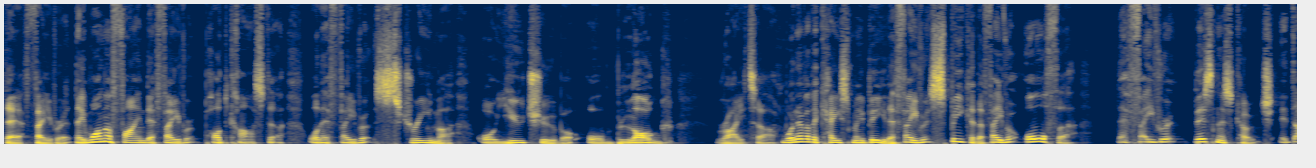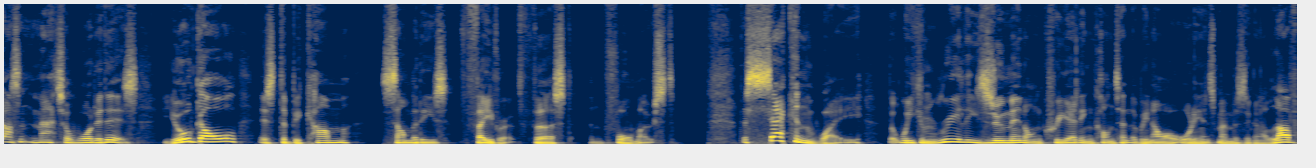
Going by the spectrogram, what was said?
their favorite. They want to find their favorite podcaster or their favorite streamer or YouTuber or blog writer, whatever the case may be, their favorite speaker, their favorite author, their favorite business coach. It doesn't matter what it is. Your goal is to become somebody's favorite first and foremost. The second way that we can really zoom in on creating content that we know our audience members are going to love,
